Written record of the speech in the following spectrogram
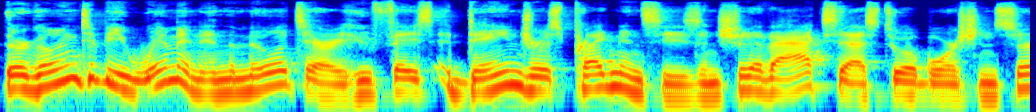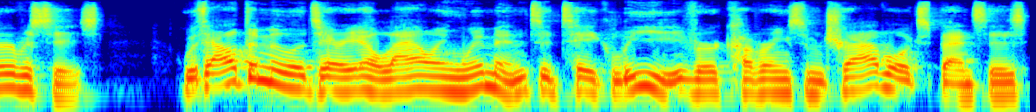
there are going to be women in the military who face dangerous pregnancies and should have access to abortion services. Without the military allowing women to take leave or covering some travel expenses,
